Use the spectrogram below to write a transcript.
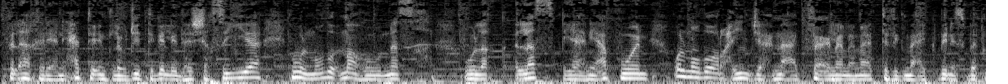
في الآخر يعني حتى أنت لو جيت تقلد هالشخصية هو الموضوع ما هو نسخ ولق لصق يعني عفوا والموضوع راح ينجح معك فعلا. أنا أتفق معك بنسبة 100%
